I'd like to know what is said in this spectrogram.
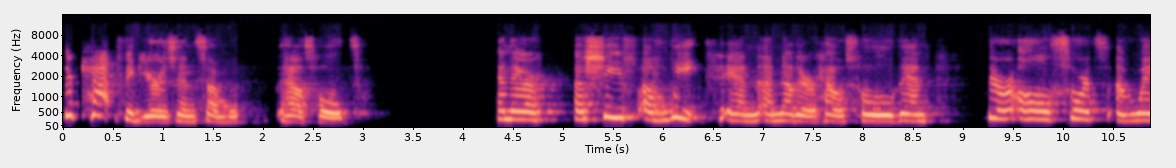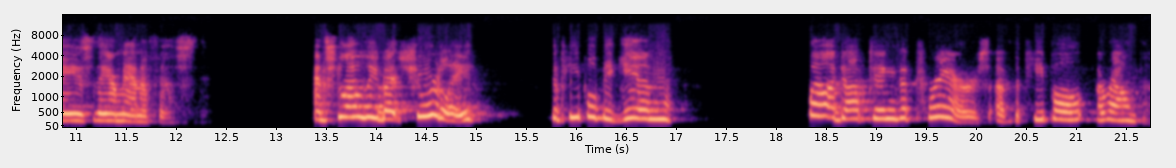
They're cat figures in some households. And they're a sheaf of wheat in another household. And there are all sorts of ways they are manifest. And slowly but surely, the people begin well, adopting the prayers of the people around them.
